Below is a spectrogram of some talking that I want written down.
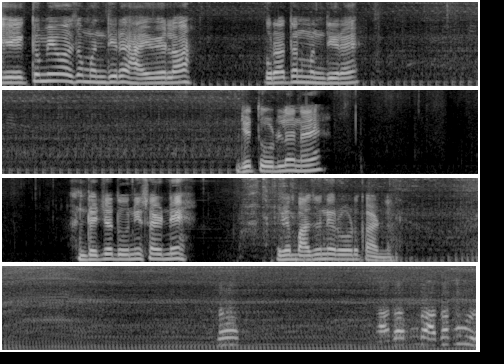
हे एकमेव असं मंदिर आहे हायवेला पुरातन मंदिर आहे. जे तोडलं नाही. आणि त्याच्या दोन्ही साईडने त्याच्या बाजूने रोड काढला. राधापूर राधापूर.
